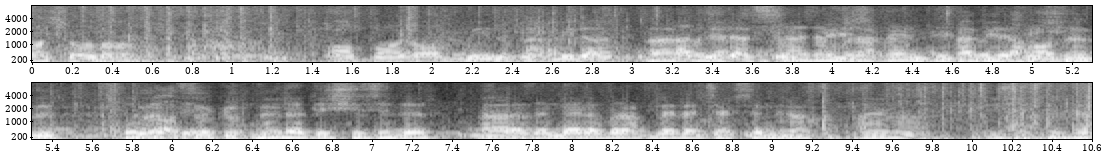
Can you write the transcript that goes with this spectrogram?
Maşallah. Afacan gibidir bir de. Bu Hep bir de sökmüş. bu Hep bir de hazırdır. Bu da bu söküktür. da dişisidir. Bazen böyle bırak böyle çeksin biraz. Aynen. Dişisidir.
